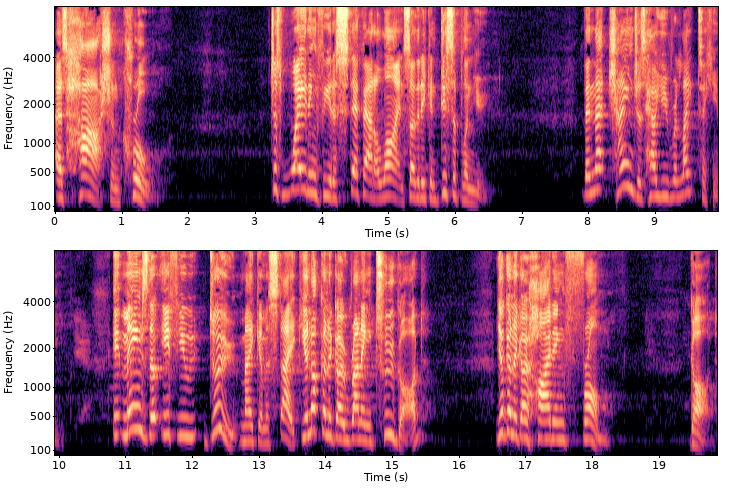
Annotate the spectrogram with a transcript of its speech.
as harsh and cruel, just waiting for you to step out of line so that He can discipline you, then that changes how you relate to Him. It means that if you do make a mistake, you're not going to go running to God, you're going to go hiding from God.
